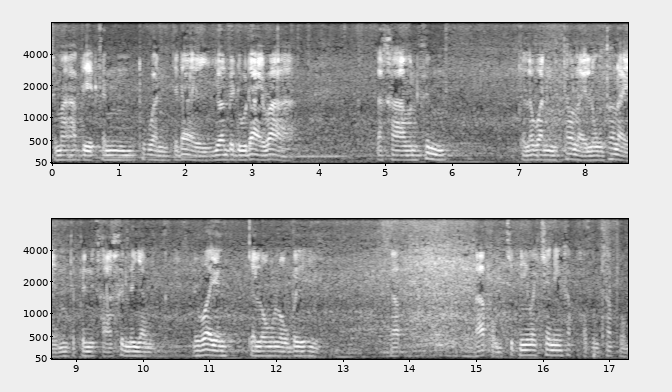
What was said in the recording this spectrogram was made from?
จะมาอัปเดตกันทุกวันจะได้ย้อนไปดูได้ว่า ราคามันขึ้น แต่ละวันเท่าไหร่ลงเท่าไหร่ มันจะเป็นขาขึ้นหรือยัง หรือว่ายังจะลงลงไปอีกครับ ครับผมคลิปนี้ไว้แค่นี้ครับ ขอบคุณครับผม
